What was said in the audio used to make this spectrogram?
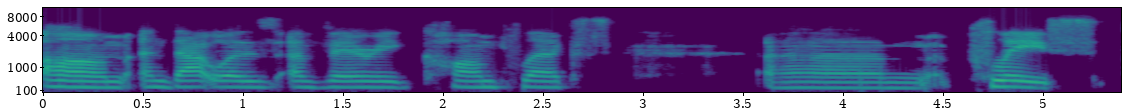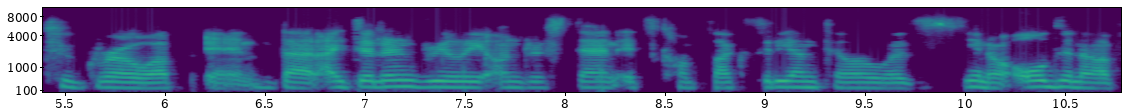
Um, and that was a very complex um, place to grow up in that I didn't really understand its complexity until I was, you know, old enough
